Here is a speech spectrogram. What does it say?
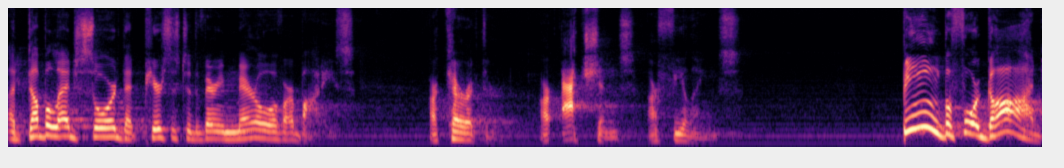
a double edged sword that pierces to the very marrow of our bodies our character, our actions, our feelings. Being before God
